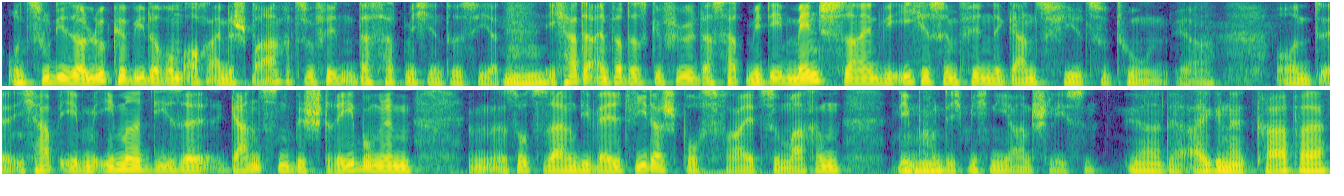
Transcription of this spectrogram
und zu dieser Lücke wiederum auch eine Sprache zu finden, das hat mich interessiert. Mhm. Ich hatte einfach das Gefühl, das hat mit dem Menschsein, wie ich es empfinde, ganz viel zu tun, ja. Und äh, ich habe eben immer diese ganzen Bestrebungen, äh, sozusagen die Welt widerspruchsfrei zu machen, dem mhm. konnte ich mich nie anschließen. Ja, der eigene Körper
